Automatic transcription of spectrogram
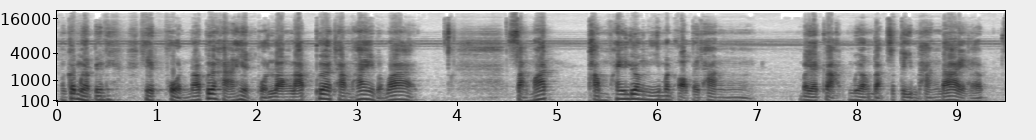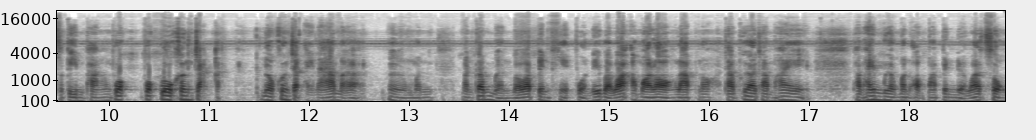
มันก็เหมือนเป็นเหตุผลนะเพื่อหาเหตุผลรองรับเพื่อทำให้แบบว่า สามารถทำให้เรื่องนี้มันออกไปทางบรรยากาศเมืองแบบสตรีมพังได้ครับสตรีมพังพวกพวกโลกเครื่องจักรโลกเครื่องจักรไอ้น้ำอะครับ เออมันมันก็เหมือนแบบว่าเป็นเหตุผลที่แบบว่าเอามารองรับเนาะถ้าเพื่อทำให้ทำให้เมืองมันออกมาเป็นแบบว่าทรง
